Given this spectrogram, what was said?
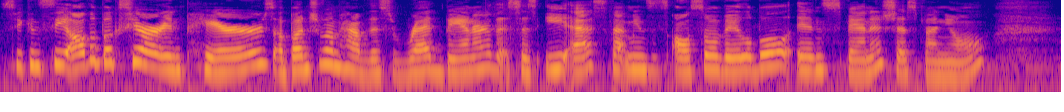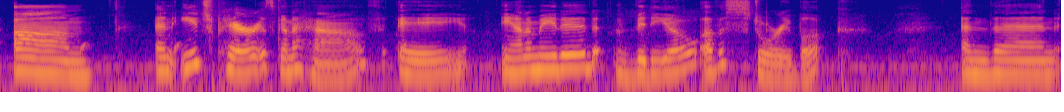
So you can see all the books here are in pairs. A bunch of them have this red banner that says ES. That means it's also available in Spanish, Espanol. Um, and each pair is going to have a animated video of a storybook and then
